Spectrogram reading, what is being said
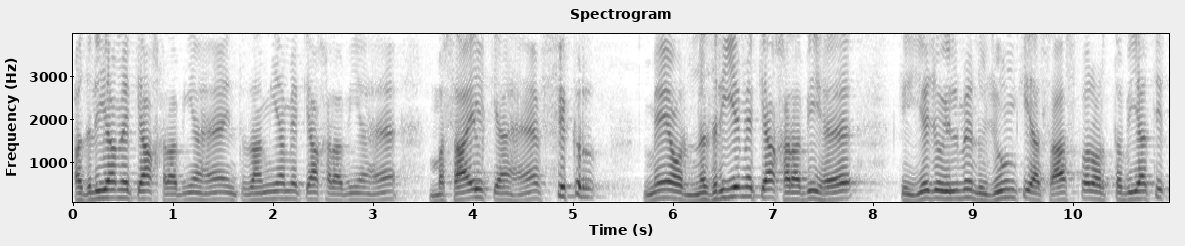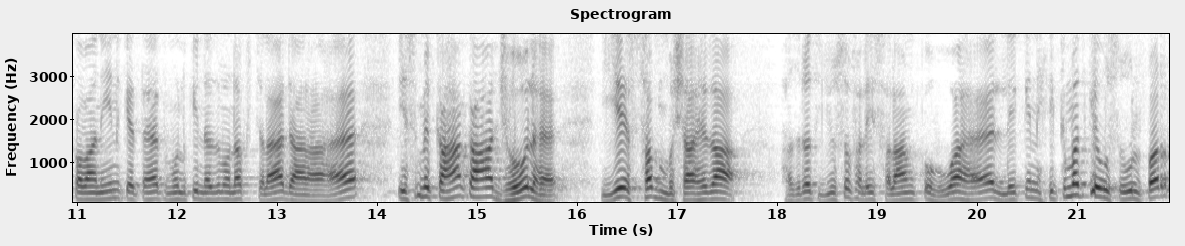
عدلیہ میں کیا خرابیاں ہیں؟ انتظامیہ میں کیا خرابیاں ہیں؟ مسائل کیا ہیں؟ فکر میں اور نظریے میں کیا خرابی ہے کہ یہ جو علم نجوم کی اساس پر اور طبیعتی قوانین کے تحت ملکی نظم و نقش چلایا جا رہا ہے، اس میں کہاں کہاں جھول ہے، یہ سب مشاہدہ حضرت یوسف علیہ السلام کو ہوا ہے، لیکن حکمت کے اصول پر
